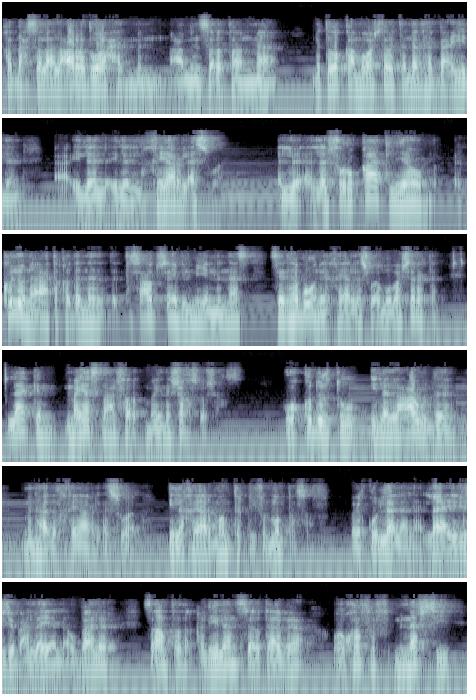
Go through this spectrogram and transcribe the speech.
قد نحصل على عرض واحد من من سرطان ما نتوقع مباشرة أن نذهب بعيدا إلى إلى الخيار الأسوأ. الفروقات اليوم كلنا أعتقد أن 99% من الناس سيذهبون إلى الخيار الأسوأ مباشرة. لكن ما يصنع الفرق بين شخص وشخص. هو قدرته إلى العودة من هذا الخيار الأسوأ إلى خيار منطقي في المنتصف. ويقول لا لا لا لا يجب علي أن لا أبالغ. سأنتظر قليلا سأتابع وأخفف من نفسي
